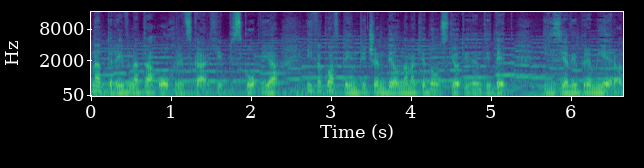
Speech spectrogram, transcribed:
на древната Охридска архиепископија и како автентичен дел на македонскиот идентитет, изјави премиерот.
